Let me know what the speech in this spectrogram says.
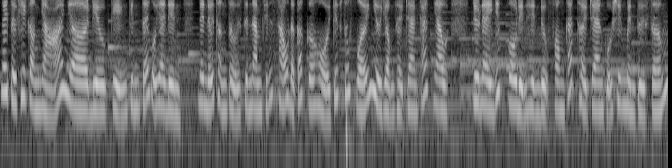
Ngay từ khi còn nhỏ, nhờ điều kiện kinh tế của gia đình, nên nữ thần tượng sinh năm 96 đã có cơ hội tiếp xúc với nhiều dòng thời trang khác nhau. Điều này giúp cô định hình được phong cách thời trang của riêng mình từ sớm.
